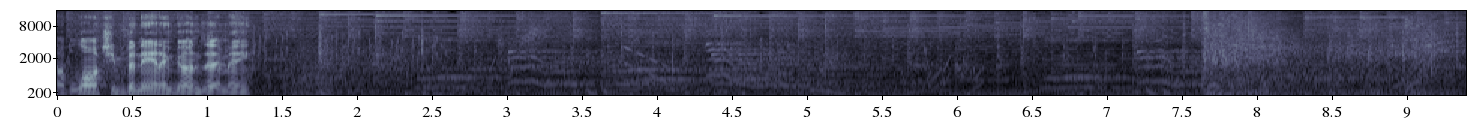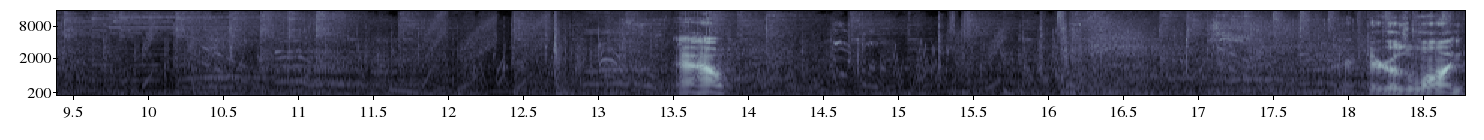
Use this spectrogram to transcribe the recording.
Stop launching banana guns at me. Ow. Alright, there goes one.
